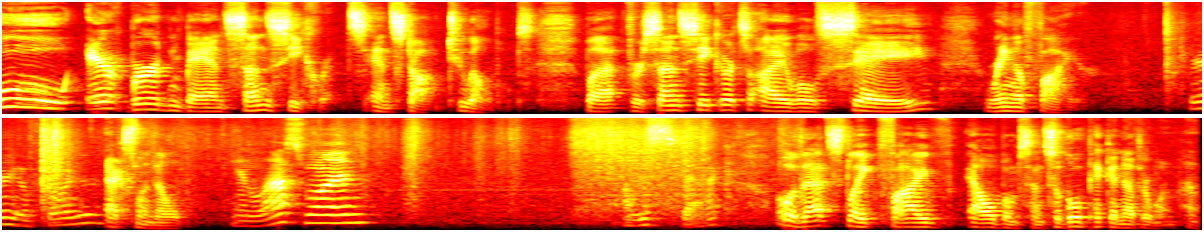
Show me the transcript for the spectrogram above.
Ooh, Eric Burdon Band, Sun Secrets, and stop, two albums. But for Sun Secrets, I will say Ring of Fire. Ring of Fire. Excellent album. And last one on this stack. Oh, that's like five albums, son. So go pick another one, huh?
